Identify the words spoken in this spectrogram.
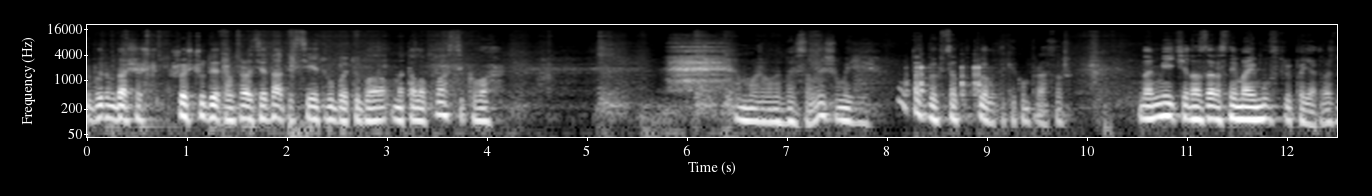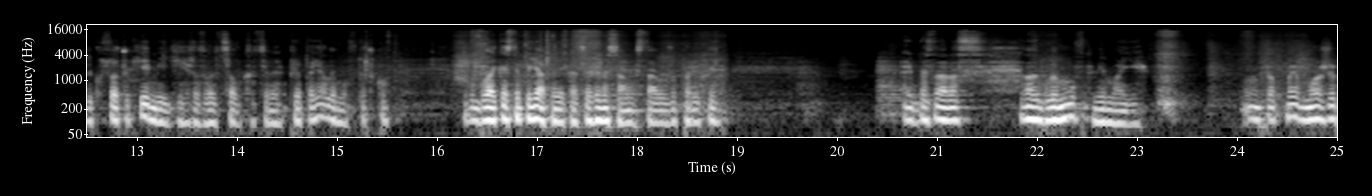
І будемо далі щось чудити. Там треба з'єднати з цією трубою. Тут була металопластикова. Може вони ми залишимо її. Ну так би все купили такий компресор. На міті нас зараз немає муфт припаяти. Бачите, кусочок є міді, розвальцовка. Це ми припаяли муфточку. Була якась непонятна, яка це вже ми самі ставили запарити. Якби зараз у нас були муфти, немає. Ну, То ми, може,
